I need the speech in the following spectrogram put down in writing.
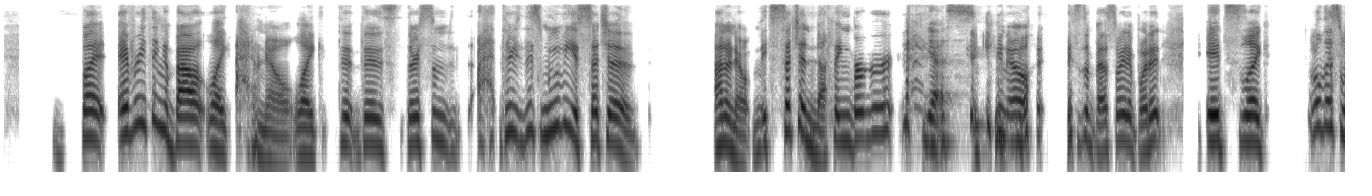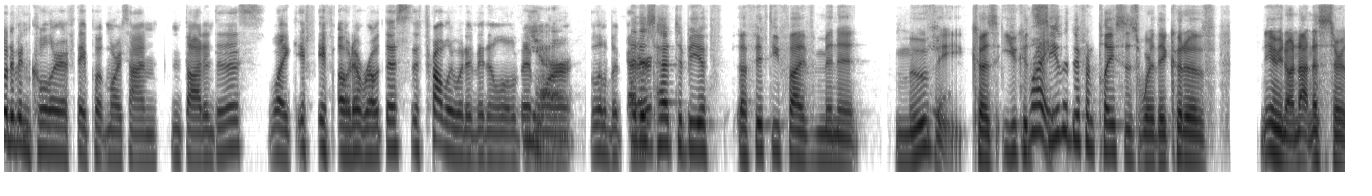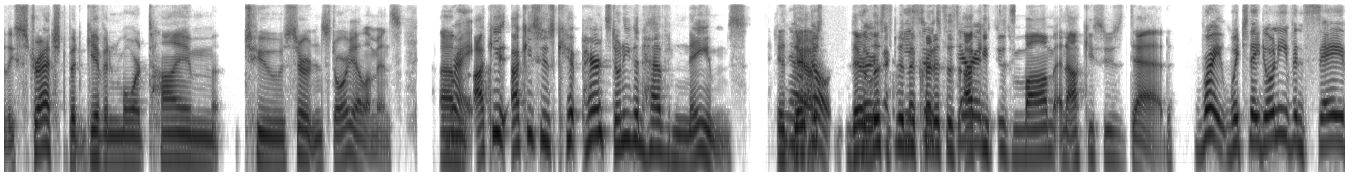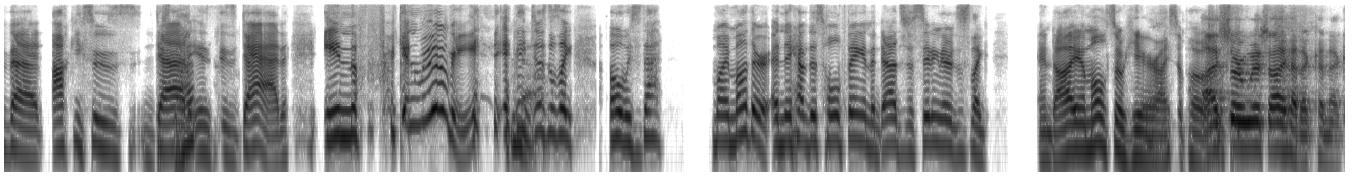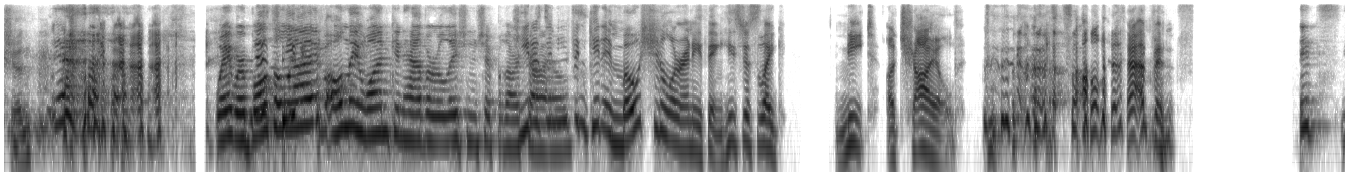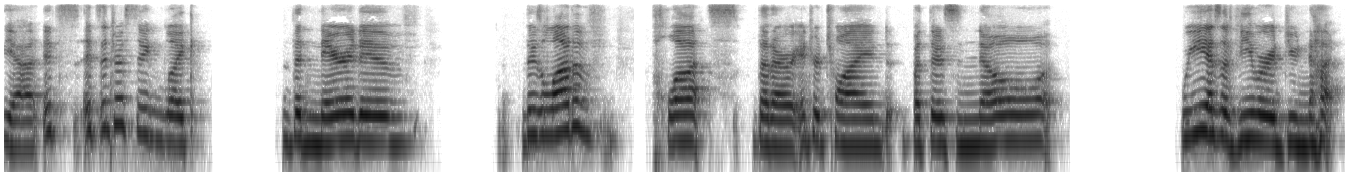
But everything about like I don't know, like th- there's there's some ah, there's this movie is such a I don't know. It's such a nothing burger. Yes. you know, is the best way to put it. It's like, well, this would have been cooler if they put more time and thought into this. Like, if if Oda wrote this, it probably would have been a little bit Yeah. more, a little bit Yeah, better. this had to be a, a 55 minute movie because you could see the different places where they could have, you know, not necessarily stretched, but given more time to certain story elements. Um, Right. Aki, Akisu's parents don't even have names. It- They're, No. just, they're, they're listed in the credits as parents- Akisu's mom and Akisu's dad. Right, which they don't even say that Akisu's dad that- is his dad in the freaking movie. and he just is like, "Oh, is that my mother?" And they have this whole thing, and the dad's just sitting there, just like, "And I am also here, I suppose." I sure wish I had a connection. Yeah. Wait, we're both Doesn't even- alive. Only one can have a relationship with our he child. doesn't even get emotional or anything. He's just like, "Neat, a child." That's all that happens. It's yeah, it's it's interesting. Like the narrative. There's a lot of plots that are intertwined, but there's no. We as a viewer do not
